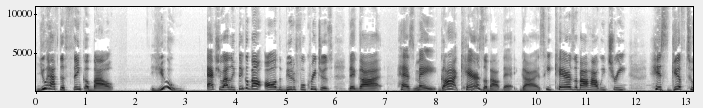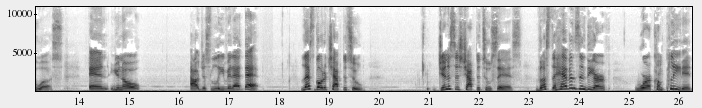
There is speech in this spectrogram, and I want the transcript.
You have to think about you. Actually think about all the beautiful creatures that god has made. God cares about that guys. He cares about how we treat his gift to us. And you know i'll just leave it at that. Let's go to chapter 2 genesis chapter 2 says thus the heavens and the earth were completed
